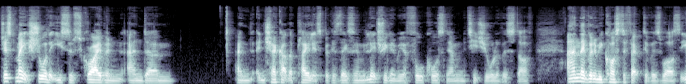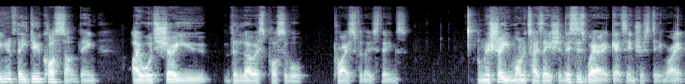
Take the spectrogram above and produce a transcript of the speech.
Just make sure that you subscribe and and um, and and check out the playlist because there's to be literally going to be a full course now. I'm going to teach you all of this stuff, and they're going to be cost effective as well. So even if they do cost something, I would show you the lowest possible price for those things. I'm going to show you monetization. This is where it gets interesting, right?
